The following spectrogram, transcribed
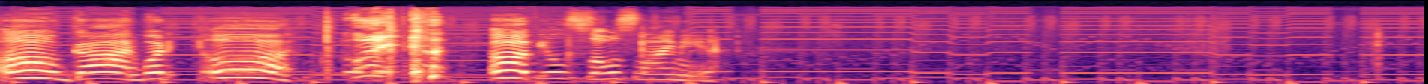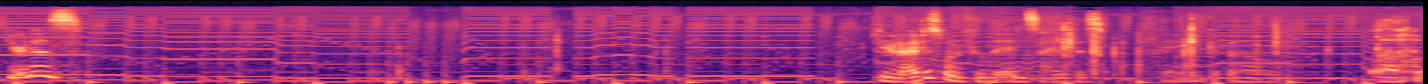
oh god, what? Ugh. oh, it feels so slimy. Here it is. Dude, I just want to feel the inside of this thing. Oh. Oh.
